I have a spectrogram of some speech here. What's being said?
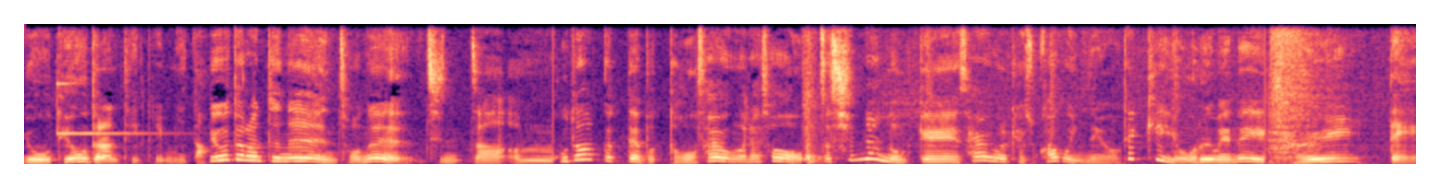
요 데오드란트들입니다. 데오드란트는 저는 진짜 음, 고등학교 때부터 사용을 해서 진짜 10년 넘게 사용을 계속하고 있네요. 특히 여름에는 절대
